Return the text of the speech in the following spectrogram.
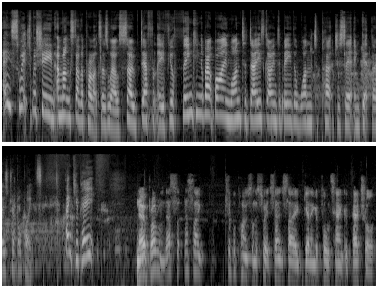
a switch machine amongst other products as well. So definitely, if you're thinking about buying one, today's going to be the one to purchase it and get those triple points. Thank you, Pete. No problem. That's that's like triple points on the Switch, that's like getting a full tank of petrol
